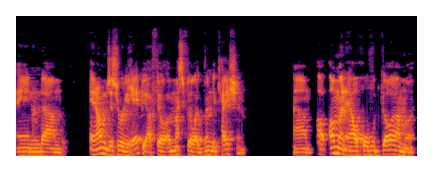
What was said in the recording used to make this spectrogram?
and um, and I'm just really happy. I feel I must feel like vindication. Um, I, I'm an Al Horford guy. I'm a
